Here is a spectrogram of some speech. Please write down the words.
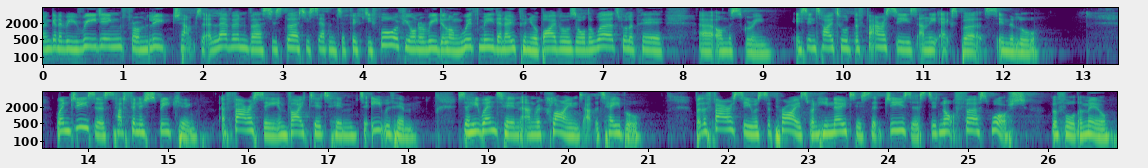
I'm going to be reading from Luke chapter 11, verses 37 to 54. If you want to read along with me, then open your Bibles or the words will appear uh, on the screen. It's entitled The Pharisees and the Experts in the Law. When Jesus had finished speaking, a Pharisee invited him to eat with him. So he went in and reclined at the table. But the Pharisee was surprised when he noticed that Jesus did not first wash before the meal.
